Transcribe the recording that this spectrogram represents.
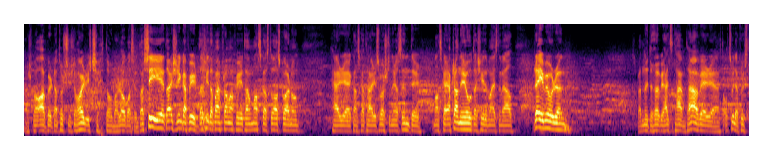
Där som har avbörd naturligtvis inte höjer inte då man robbar sig. Där ser det är inga fyrt. Där sitter en framan fyrt. Han maskar stå skvar någon. Här är ganska tar i svårsta nya center. Man ska jakra ner ut där skiljer man nästan väl. Reimuren. Spänn nu inte vi helt time här över ett otroligt friskt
